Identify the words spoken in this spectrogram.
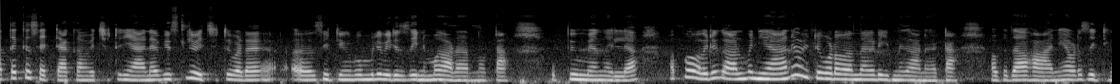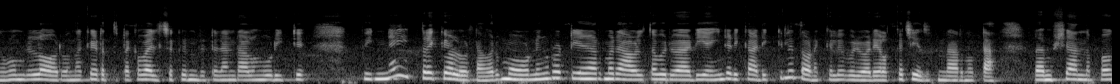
അതൊക്കെ സെറ്റാക്കാൻ വെച്ചിട്ട് ഞാൻ വിസിൽ വെച്ചിട്ട് ഇവിടെ സിറ്റിംഗ് റൂമിൽ ഒരു സിനിമ കാണുമായിരുന്നു കേട്ടോ. ഉപ്പി ഉമ്മയൊന്നുമില്ല അപ്പോൾ അവർ കാണുമ്പോൾ ഞാനും അവരുടെ കൂടെ വന്ന് അവിടെ ഇരുന്ന് കാണുക കേട്ടോ. അപ്പോൾ ഇതാ ഹാനി അവിടെ സിറ്റിംഗ് റൂമിലുള്ള ഓരോന്നൊക്കെ എടുത്തിട്ടൊക്കെ വലിച്ചൊക്കെ ഉണ്ടിട്ട് രണ്ടാളും കൂടിയിട്ട്. പിന്നെ ഇത്രയൊക്കെ ഉള്ളൂ കേട്ടോ. ഒരു മോർണിംഗ് റൊട്ടീൻ പറയുമ്പോൾ രാവിലത്തെ പരിപാടി അതിന്റെ ഇടയ്ക്ക് അടിക്കൽ തുണക്കൽ പരിപാടികളൊക്കെ ചെയ്തിട്ടുണ്ടായിരുന്നു കേട്ടോ. റംഷ അന്നപ്പോൾ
